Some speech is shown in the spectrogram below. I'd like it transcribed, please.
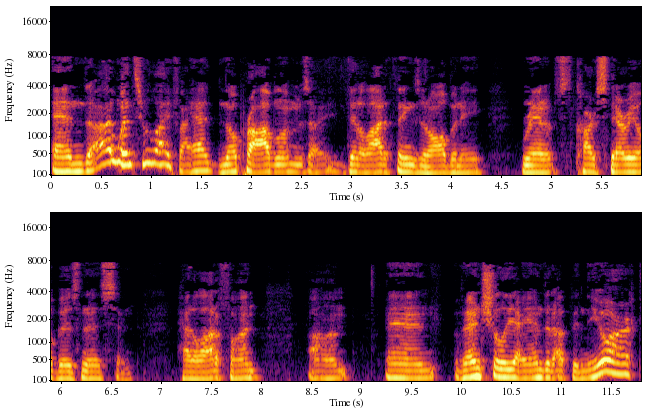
And uh, I went through life. I had no problems. I did a lot of things in Albany, ran a car stereo business, and had a lot of fun. Um, and eventually I ended up in New York.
